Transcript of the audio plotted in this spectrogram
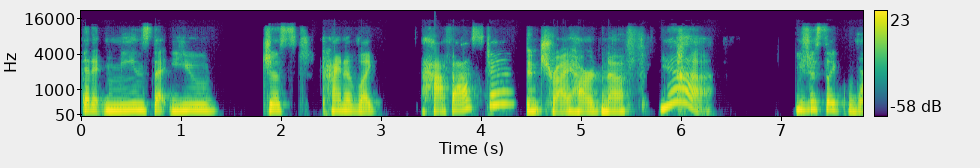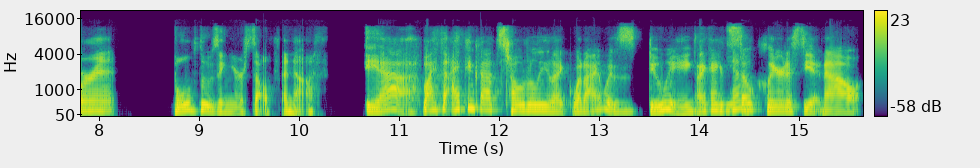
that it means that you just kind of like half assed it. Didn't try hard enough. Yeah. You just like weren't bulldozing yourself enough. Yeah. Well, I, th- I think that's totally like what I was doing. Like, it's yeah. so clear to see it now.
